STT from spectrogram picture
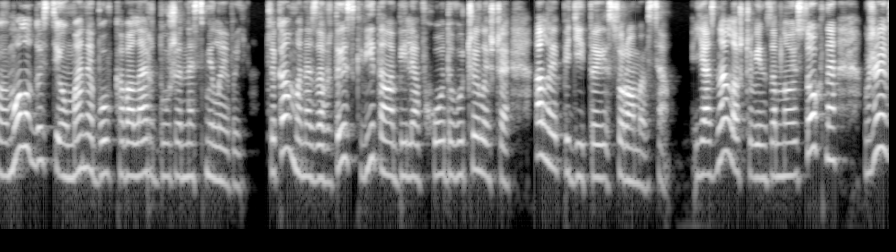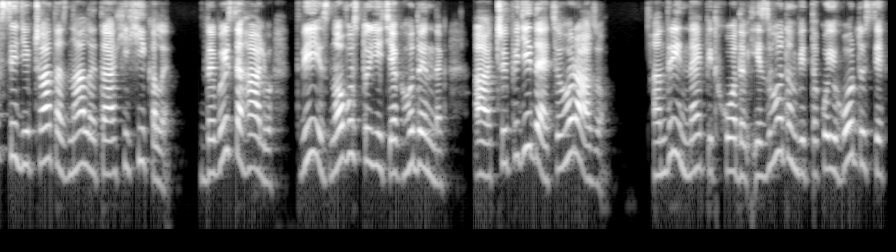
В молодості у мене був кавалер дуже несміливий. Чекав мене завжди з квітами біля входу в училище, але підійти соромився. Я знала, що він за мною сохне, вже всі дівчата знали та хіхікали. Дивися, Галю, твій знову стоїть як годинник. А чи підійде цього разу? Андрій не підходив, і згодом від такої гордості,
